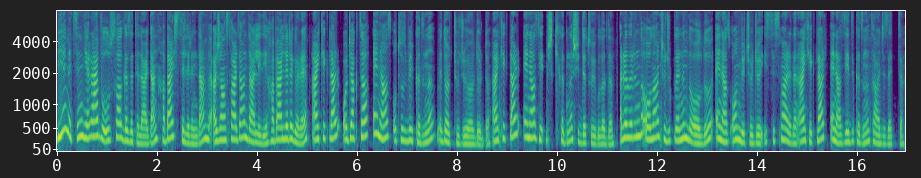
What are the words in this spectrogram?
Biyanet'in yerel ve ulusal gazetelerden, haber sitelerinden ve ajanslardan derlediği haberlere göre erkekler Ocak'ta en az 31 kadını ve 4 çocuğu öldürdü. Erkekler en az 72 kadına şiddet uyguladı. Aralarında oğlan çocuklarının da olduğu en az 11 çocuğu istismar eden erkekler en az 7 kadını taciz etti.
